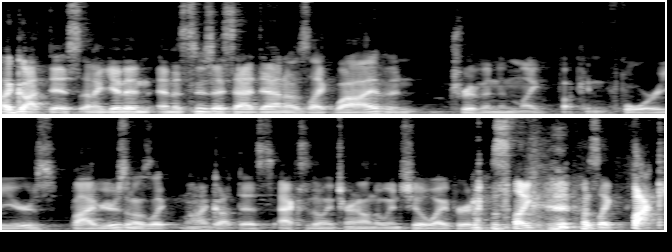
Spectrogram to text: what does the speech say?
I got this. And I get in, and as soon as I sat down, I was like, wow, I haven't driven in like fucking four years, five years, and I was like, oh, I got this. Accidentally turned on the windshield wiper, and I was like, I was like, fuck,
